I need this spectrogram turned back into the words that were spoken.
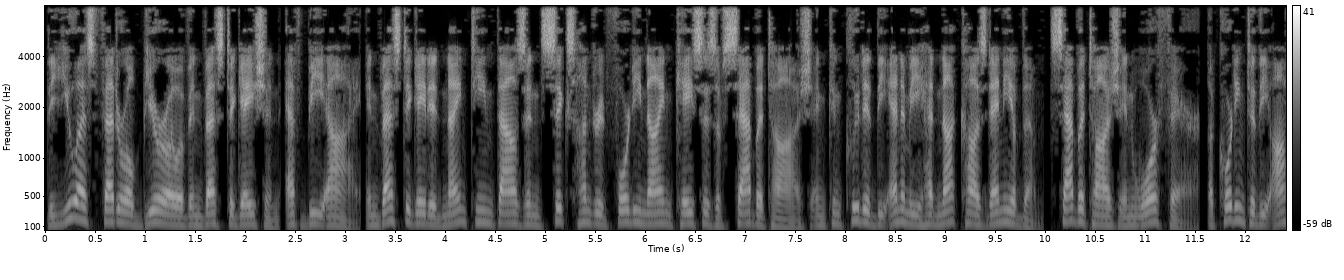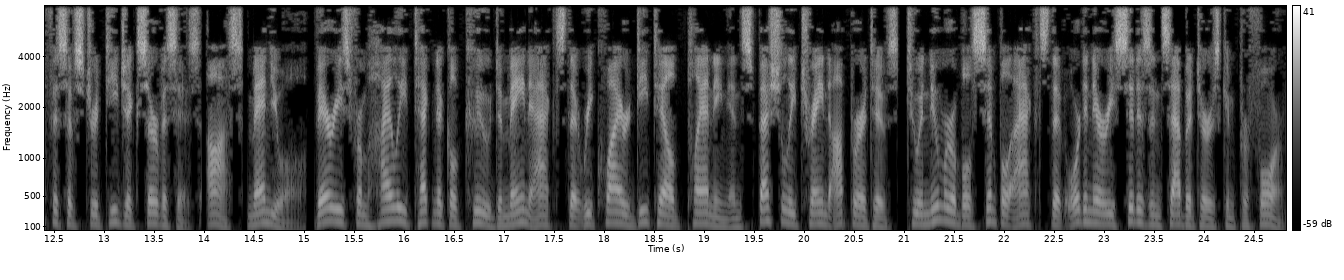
the U.S. Federal Bureau of Investigation (FBI) investigated 19,649 cases of sabotage and concluded the enemy had not caused any of them. Sabotage in warfare, according to the Office of Strategic Services (OSS) manual, varies from highly technical coup de main acts that require detailed planning and specially trained operatives, to innumerable simple acts that ordinary citizen saboteurs can perform.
